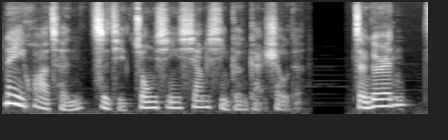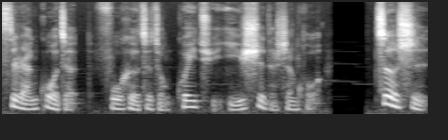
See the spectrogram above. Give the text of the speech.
内化成自己衷心相信跟感受的，整个人自然过着符合这种规矩仪式的生活，这是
